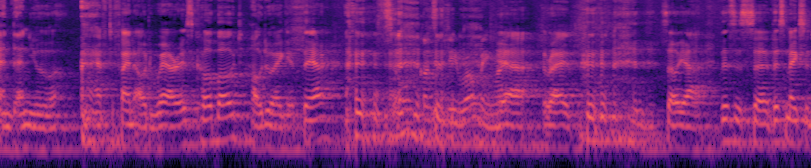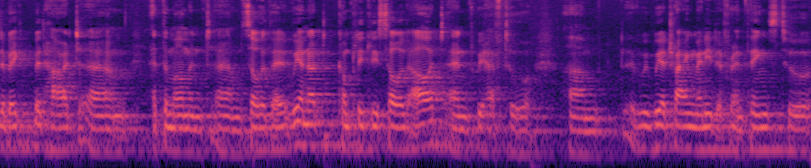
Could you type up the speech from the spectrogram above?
And then you have to find out where is Coboat, how do I get there? so Constantly roaming, right? Yeah, right. so yeah, this is uh, this makes it a bit bit hard um, at the moment. Um, so the, we are not completely sold out, and we have to um, we, we, are trying many different things to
